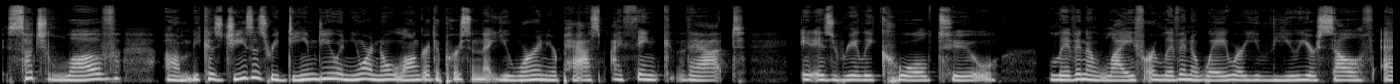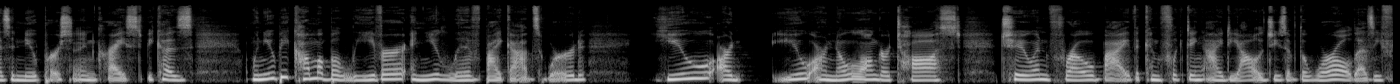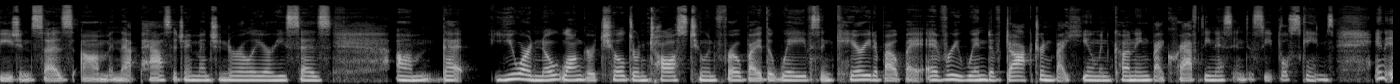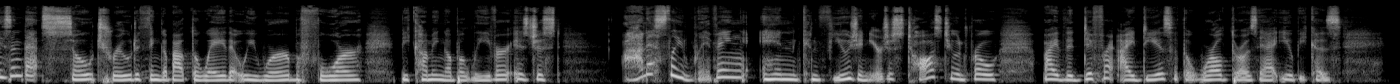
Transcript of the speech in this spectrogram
such love um, because Jesus redeemed you and you are no longer the person that you were in your past. I think that it is really cool to live in a life or live in a way where you view yourself as a new person in Christ because when you become a believer and you live by God's word, you are you are no longer tossed to and fro by the conflicting ideologies of the world, as Ephesians says um, in that passage I mentioned earlier. He says um, that you are no longer children tossed to and fro by the waves and carried about by every wind of doctrine, by human cunning, by craftiness and deceitful schemes. And isn't that so true to think about the way that we were before becoming a believer is just honestly living in confusion. You're just tossed to and fro by the different ideas that the world throws at you because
